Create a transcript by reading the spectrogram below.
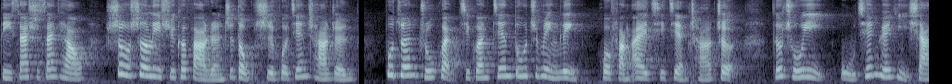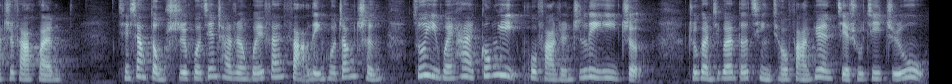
第三十三条，受设立许可法人之董事或监察人，不遵主管机关监督之命令或妨碍其检查者，得处以五千元以下之罚锾。前项董事或监察人违反法令或章程，足以危害公益或法人之利益者，主管机关得请求法院解除其职务，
